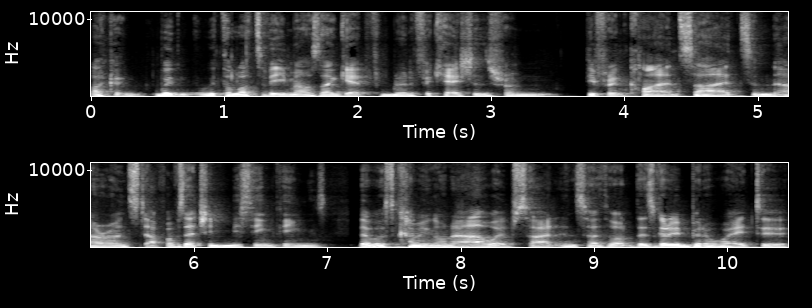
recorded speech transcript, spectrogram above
Like uh, with with the lots of emails I get from notifications from different client sites and our own stuff, I was actually missing things that was coming on our website. And so I thought there's got to be a better way to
